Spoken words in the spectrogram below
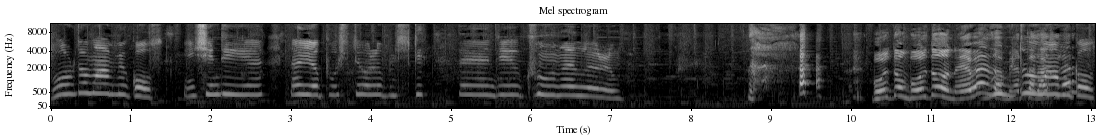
Gordo amigos. Y Cindy ya puesto el biscuit de con el Boldon, Boldon, ¿eh? ves? A mi arkadaşlar. amigos.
